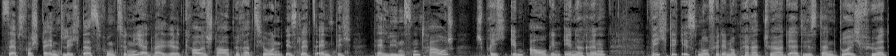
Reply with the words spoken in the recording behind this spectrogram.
Selbstverständlich, das funktioniert, weil die graue Staroperation ist letztendlich der Linsentausch, sprich im Augeninneren. Wichtig ist nur für den Operateur, der das dann durchführt,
